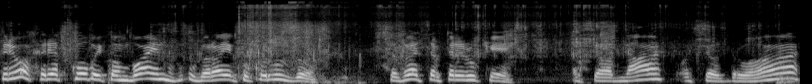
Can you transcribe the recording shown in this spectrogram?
Трьохрядковий комбайн убирає кукурудзу. Це зветься в три руки. Ось одна, ось друга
